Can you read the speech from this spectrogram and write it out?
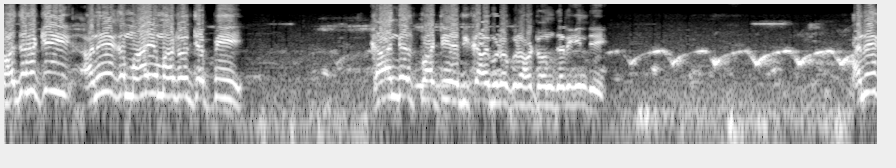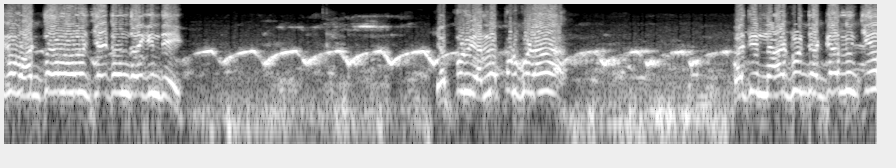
ప్రజలకి అనేక మాయ మాటలు చెప్పి కాంగ్రెస్ పార్టీ అధికారంలోకి రావడం జరిగింది. అనేక వాగ్దానాలు చేయడం జరిగింది. ఎప్పుడు ఎల్లప్పుడు కూడా ప్రతి నాయకుడి దగ్గర నుంచి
